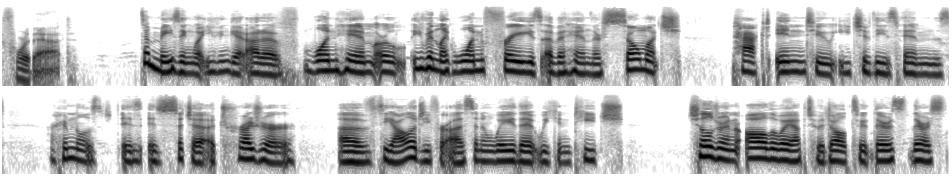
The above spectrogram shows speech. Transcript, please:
for that it's amazing what you can get out of one hymn or even like one phrase of a hymn. There's so much packed into each of these hymns. Our hymnal is, is, is such a, a treasure of theology for us in a way that we can teach children all the way up to adults. There's there's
